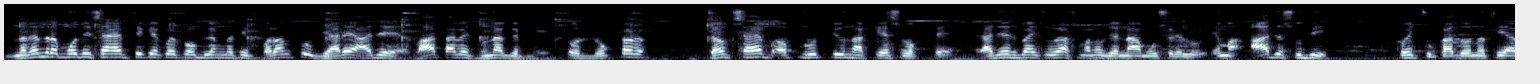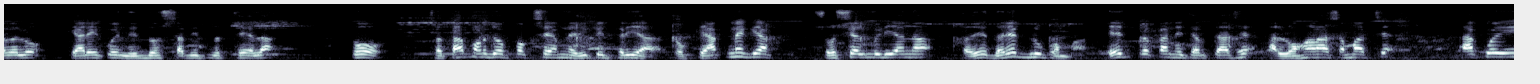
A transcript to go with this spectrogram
નરેન્દ્ર મોદી સાહેબથી કે કોઈ પ્રોબ્લેમ નથી, પરંતુ જ્યારે આજે વાત આવે જુનાગઢની, તો ડોક્ટર જગ સાહેબ અપમૃત્યુના કેસ વખતે રાજેશભાઈ ચુડાસમાનું જે નામ ઉછળેલું, એમાં આજ સુધી કોઈ ચુકાદો નથી આવેલો, ક્યારેય કોઈ નિર્દોષ સાબિત નથી થયેલા. તો છતાં પણ જો પક્ષે એમને રિપીટ કર્યા, તો ક્યાંક ને ક્યાંક સોશિયલ મીડિયાના દરેક ગ્રુપોમાં એ જ પ્રકારની ચર્ચા છે. આ લોહાણા સમાજ છે આ કોઈ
